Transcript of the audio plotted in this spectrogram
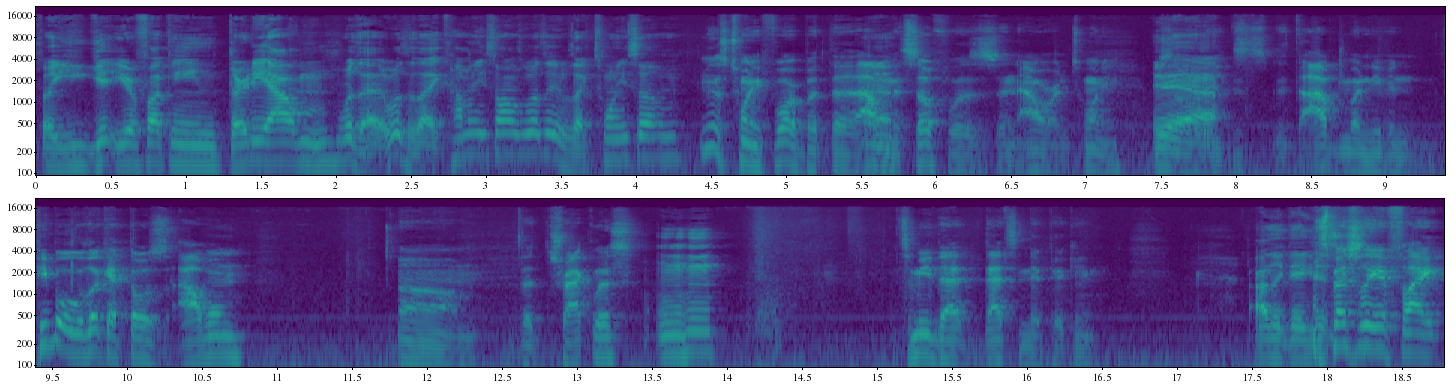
So you get your fucking thirty album. What was that? What was it like? How many songs was it? It was like twenty something. It was 24, but the album Yeah. itself was an hour and 20. Yeah. So it's- the album wouldn't even. People will look at those album, um, the track list. Mm-hmm. To me, that that's nitpicking. I think they just Especially if, like,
